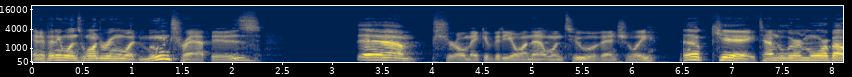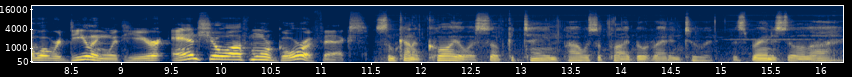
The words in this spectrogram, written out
And if anyone's wondering what Moontrap is, eh, I'm sure I'll make a video on that one too eventually. Okay, time to learn more about what we're dealing with here and show off more gore effects. Some kind of coil or self-contained power supply built right into it. This brain is still alive.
